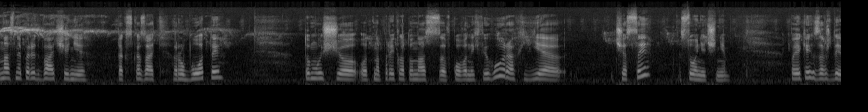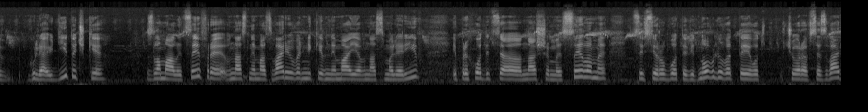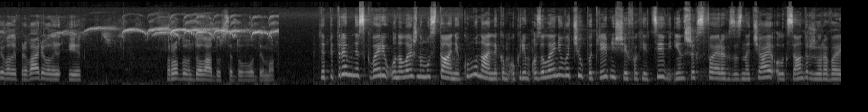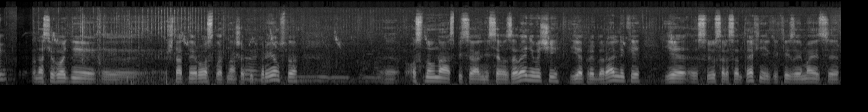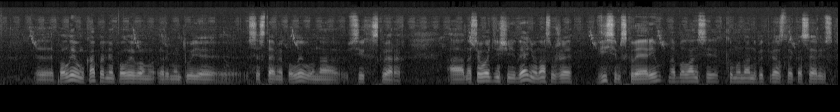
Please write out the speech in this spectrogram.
У нас не передбачені, так сказати, роботи, тому що, от, наприклад, у нас в кованих фігурах є часи сонячні, по яких завжди гуляють діточки, зламали цифри. В нас нема зварювальників, немає в нас малярів, і приходиться нашими силами ці всі роботи відновлювати. От вчора все зварювали, приварювали і робимо до ладу, все доводимо. Для підтримання скверів у належному стані комунальникам, окрім озеленювачів, потрібні ще й фахівці в інших сферах, зазначає Олександр Журавель. На сьогодні е, штатний розклад нашого підприємства. Е, Основна спеціальність це озеленювачі, є прибиральники, є слюсар сантехнік, який займається е, поливом, капельним поливом, ремонтує системи поливу на всіх скверах. А на сьогоднішній день у нас вже вісім скверів на балансі комунального підприємства «Екосервіс»,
